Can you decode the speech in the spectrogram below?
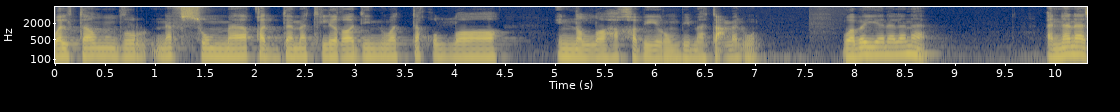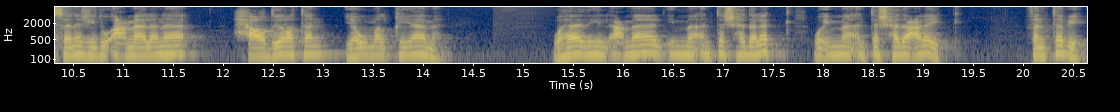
ولتنظر نفس ما قدمت لغد واتقوا الله إن الله خبير بما تعملون. وبين لنا أننا سنجد أعمالنا حاضرة يوم القيامة. وهذه الأعمال إما أن تشهد لك وإما أن تشهد عليك. فانتبه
